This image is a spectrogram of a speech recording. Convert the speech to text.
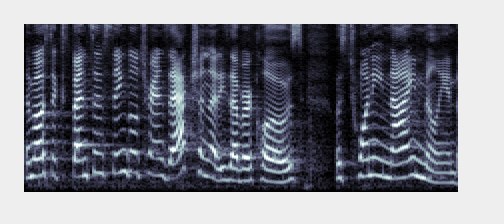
The most expensive single transaction that he's ever closed was $29 million.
